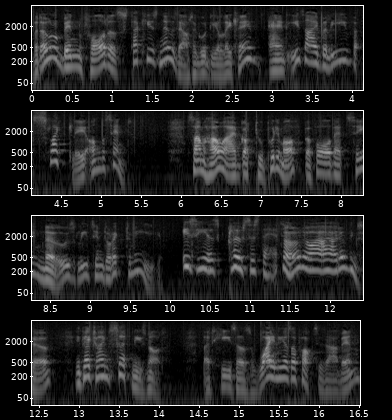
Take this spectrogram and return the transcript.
But old Ben Ford has stuck his nose out a good deal lately, and is, I believe, slightly on the scent. Somehow I've got to put him off before that same nose leads him direct to me. Is he as close as that? No, no, I, I don't think so. In fact, I'm certain he's not. But he's as wily as a fox is our Ben.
